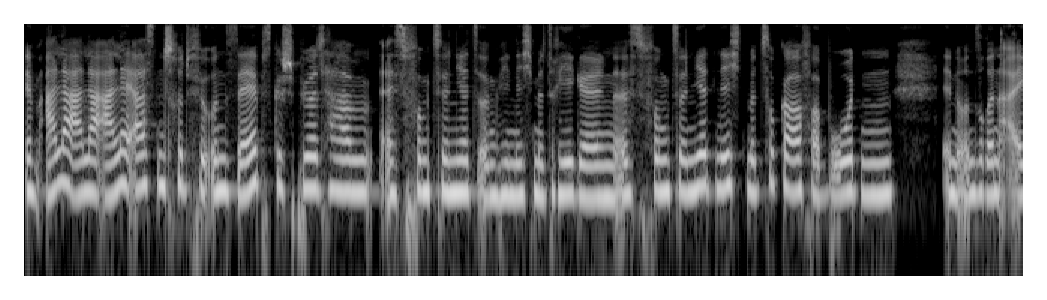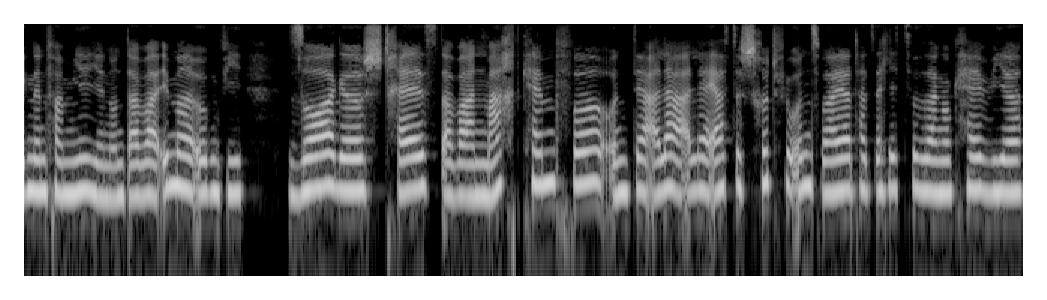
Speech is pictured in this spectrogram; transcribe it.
im aller, aller, allerersten Schritt für uns selbst gespürt haben, es funktioniert irgendwie nicht mit Regeln, es funktioniert nicht mit Zuckerverboten in unseren eigenen Familien. Und da war immer irgendwie Sorge, Stress, da waren Machtkämpfe und der aller, allererste Schritt für uns war ja tatsächlich zu sagen, okay, wir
